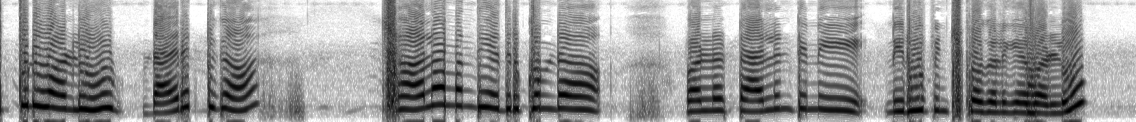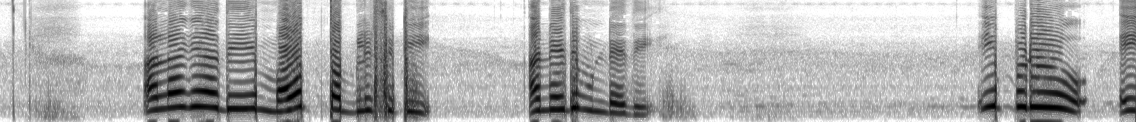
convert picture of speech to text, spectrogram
అప్పుడు వాళ్ళు డైరెక్ట్గా చాలామంది ఎదుర్కొండా వాళ్ళ టాలెంట్ని నిరూపించుకోగలిగే వాళ్ళు అలాగే అది మౌత్ పబ్లిసిటీ అనేది ఉండేది. ఇప్పుడు ఈ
